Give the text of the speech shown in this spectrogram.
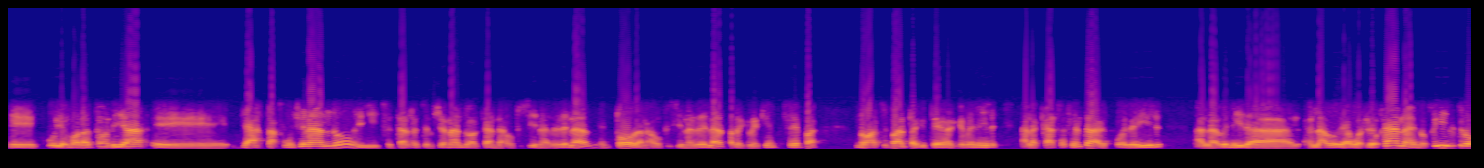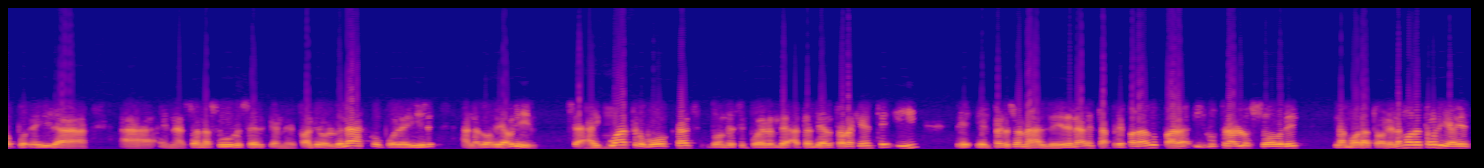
eh, cuya moratoria eh, ya está funcionando y se está recepcionando acá en las oficinas de DELAD, en todas las oficinas de DELAD, para que la gente sepa, no hace falta que tenga que venir a la Casa Central, puede ir a la avenida al lado de Aguas Riojana, en los filtros, puede ir a, en la zona sur, cerca en el Faleo del Velasco, puede ir a la 2 de abril. O sea, hay cuatro bocas donde se pueden atender a toda la gente y eh, el personal de EDELAR está preparado para ilustrarlo sobre la moratoria. La moratoria es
